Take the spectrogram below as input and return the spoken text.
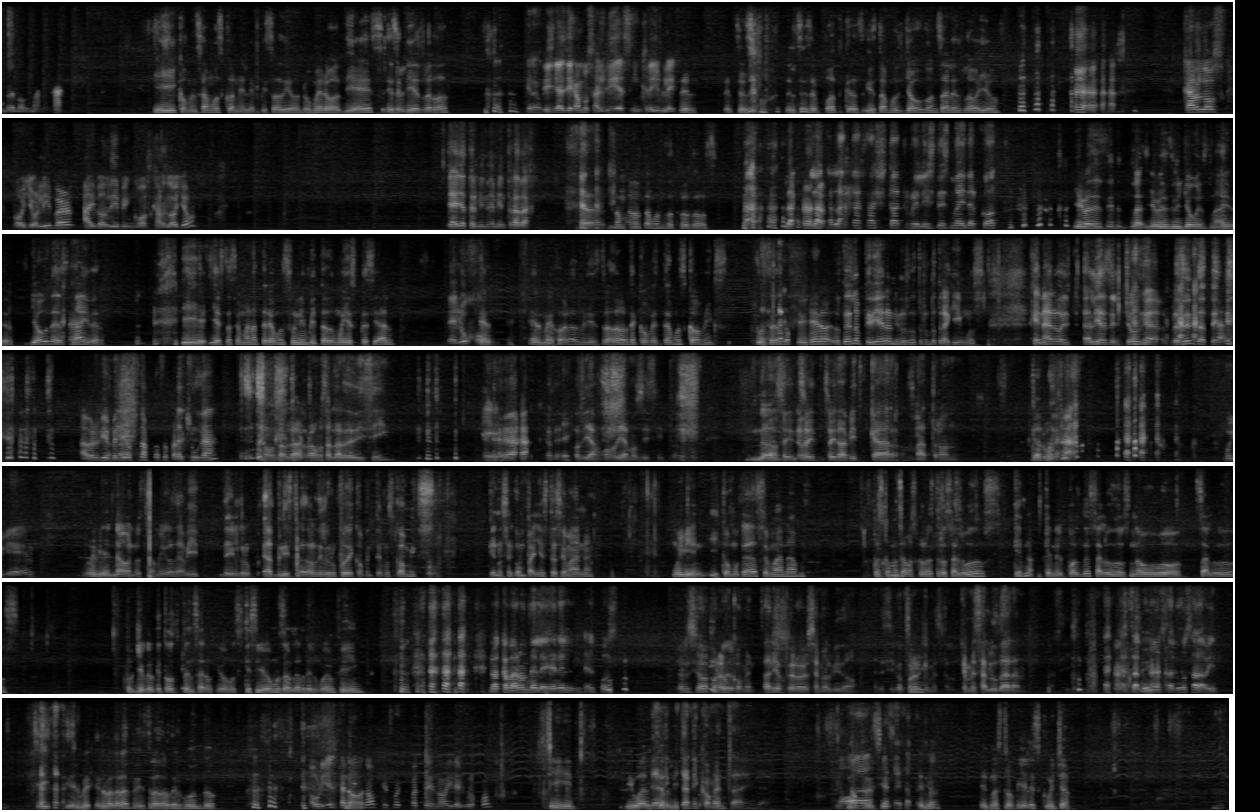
nombre normal. Ah. Y comenzamos con el episodio número 10. Es el 10, ¿verdad? y ya llegamos al 10, increíble. Del, del, CC, del CC Podcast. Y estamos Joe González Loyo. Carlos Goyoliver, I Believe in Oscar Loyo. Ya, ya terminé mi entrada. Ya, nomás no estamos nosotros dos. la, la calaca hashtag release de Snyder Cut. Yo iba a decir, la, yo iba a decir Joe Snyder. Joe de Snyder. y, y, esta semana tenemos un invitado muy especial. De lujo. El, el mejor administrador de Comentemos Comics. Ustedes lo pidieron, ustedes lo pidieron y nosotros lo trajimos. Genaro, el, alias el Chunga, preséntate. A ver, bienvenidos, un aplauso para el Chunga. Vamos a hablar, vamos a hablar de DC. odiamos, odiamos, DC todos. No, no, soy, no. Soy, soy, David Carr Matrón. Carr Muy bien. Muy bien, no, nuestro amigo David, del grupo, administrador del grupo de Comentemos Comics, que nos acompaña esta semana. Muy bien, y como cada semana, pues comenzamos con nuestros saludos, que, no, que en el post de saludos no hubo saludos, porque yo creo que todos pensaron que, íbamos, que sí íbamos a hablar del buen fin. no acabaron de leer el, el, post. Yo les iba a poner un comentario, pero se me olvidó. Les iba a poner sí. que, me, que me saludaran. saludos, saludos a David. Sí, el, el mejor administrador del mundo. Auriel también, ¿no? ¿no? Que fue cuate, ¿no? Y del grupo. Sí, igual ya, ni, ya ni comenta, ¿eh? Ya. No, no pero sí, es, es, es, nuestro fiel escucha.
